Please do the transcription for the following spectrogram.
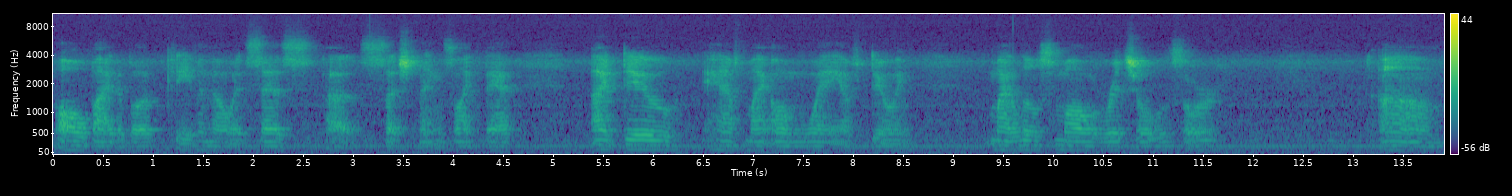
all by the book, even though it says uh, such things like that. I do have my own way of doing my little small rituals or um,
